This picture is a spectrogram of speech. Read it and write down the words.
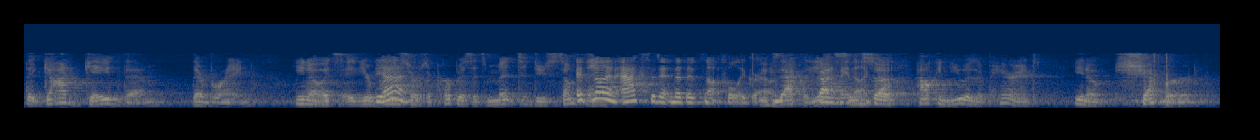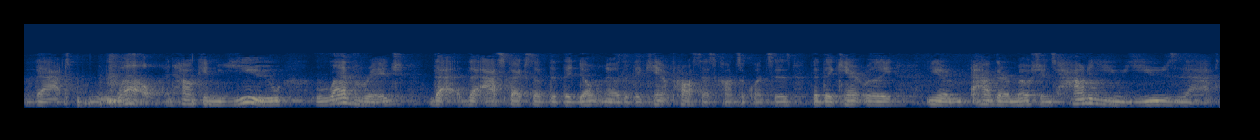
that God gave them their brain. You know, it's it, your brain Yeah. serves a purpose. It's meant to do something. It's not an accident that it's not fully grown. Exactly. God Yes. and like so, that. how can you, as a parent, you know, shepherd that well, and how can you leverage that the aspects of that they don't know, that they can't process consequences, that they can't really, you know, have their emotions? How do you use that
